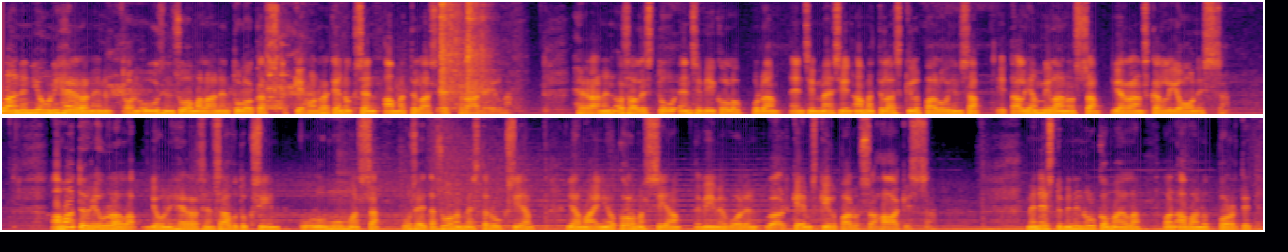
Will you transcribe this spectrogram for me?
Oululainen Jouni Herranen on uusin suomalainen tulokas kehon rakennuksen ammattilaisestraadeilla. Herranen osallistuu ensi viikonloppuna ensimmäisiin ammattilaiskilpailuihinsa Italian Milanossa ja Ranskan Lyonissa. Amatööriuralla Jouni Herrasen saavutuksiin kuuluu muun muassa useita Suomen mestaruuksia ja mainio kolmas sija viime vuoden World Games-kilpailussa Haakissa. Menestyminen ulkomailla on avannut portit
